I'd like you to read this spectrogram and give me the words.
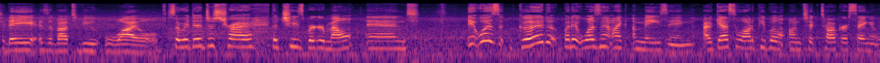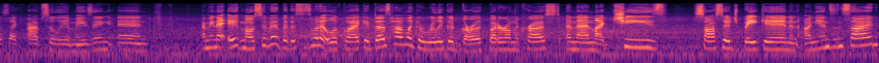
today is about to be wild. So we did just try the cheeseburger melt and it was good, but it wasn't like amazing. I guess a lot of people on TikTok are saying it was like absolutely amazing. And I mean, I ate most of it, but this is what it looked like. It does have like a really good garlic butter on the crust and then like cheese, sausage, bacon, and onions inside.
